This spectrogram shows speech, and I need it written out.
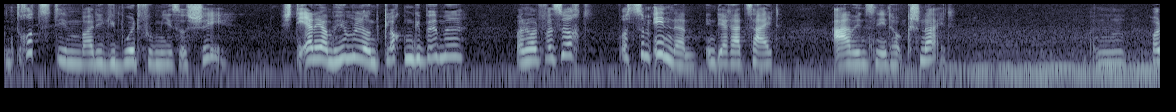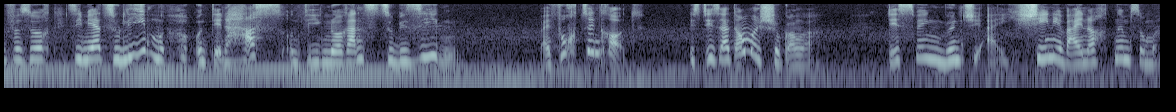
Und trotzdem war die Geburt von Jesus schön. Sterne am Himmel und Glockengebimmel. Man hat versucht, was zum Ändern in der Zeit, auch wenn es nicht hat geschneit. Man hat versucht, sie mehr zu lieben und den Hass und die Ignoranz zu besiegen. Bei 15 Grad ist dies auch damals schon gegangen. Deswegen wünsche ich euch schöne Weihnachten im Sommer.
